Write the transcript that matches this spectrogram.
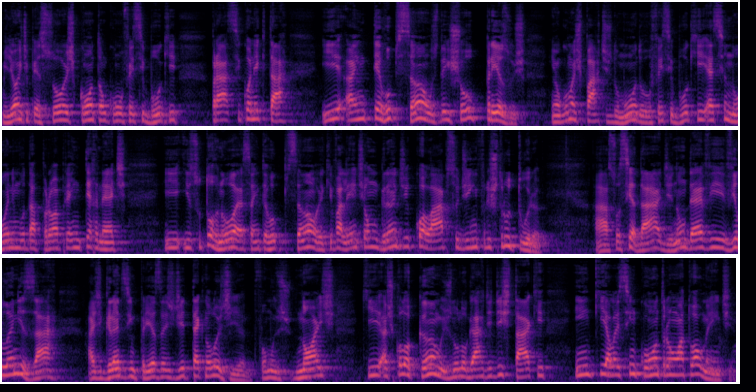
Milhões de pessoas contam com o Facebook para se conectar e a interrupção os deixou presos. Em algumas partes do mundo, o Facebook é sinônimo da própria internet e isso tornou essa interrupção equivalente a um grande colapso de infraestrutura. A sociedade não deve vilanizar as grandes empresas de tecnologia. Fomos nós que as colocamos no lugar de destaque em que elas se encontram atualmente.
